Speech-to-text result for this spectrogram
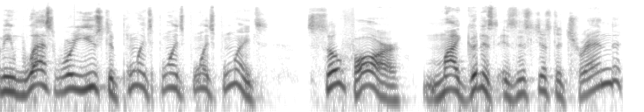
I mean, West, we're used to points, points, points, points. So far, my goodness, is this just a trend,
